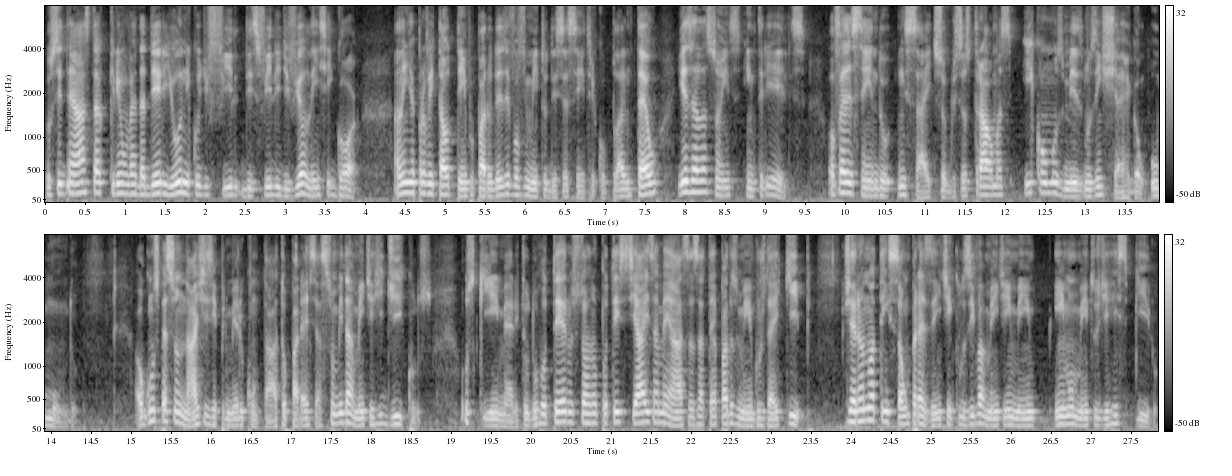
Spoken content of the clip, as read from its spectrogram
o cineasta cria um verdadeiro e único desfile de violência e gore, além de aproveitar o tempo para o desenvolvimento desse excêntrico plantel e as relações entre eles, oferecendo insights sobre seus traumas e como os mesmos enxergam o mundo. Alguns personagens em primeiro contato parecem assumidamente ridículos, os que, em mérito do roteiro, se tornam potenciais ameaças até para os membros da equipe, gerando uma tensão presente inclusivamente em, em momentos de respiro.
